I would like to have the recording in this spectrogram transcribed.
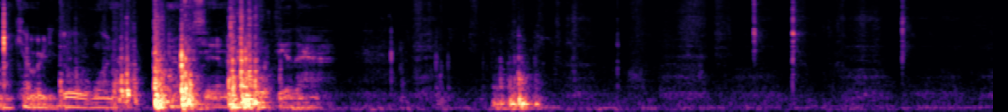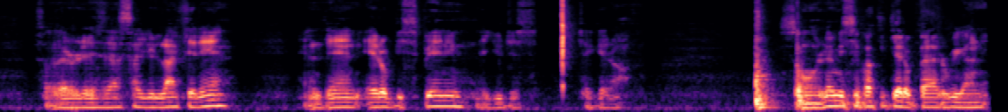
Oh, I can't really do it one. Let me see, let me try it with the other hand. So there it is, that's how you lock it in and then it'll be spinning and you just take it off. So let me see if I could get a battery on it.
